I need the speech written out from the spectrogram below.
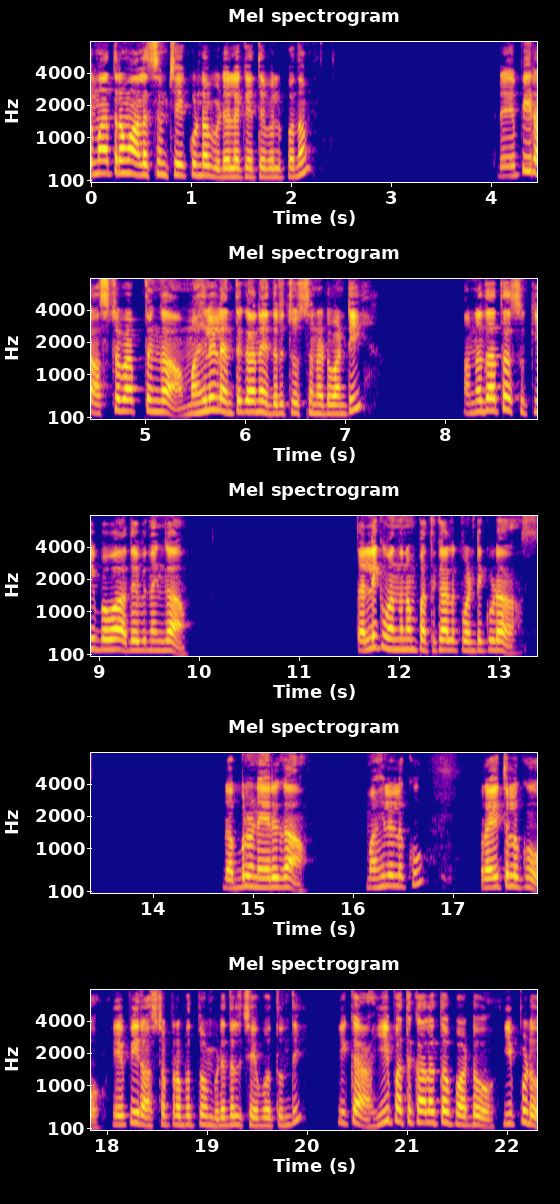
ఏమాత్రం ఆలస్యం చేయకుండా వీడియోలోకి వెళ్ళిపోదాం. రేపీ రాష్ట్ర వ్యాప్తంగా మహిళలు ఎంతగానో ఎదురుచూస్తున్నటువంటి అన్నదాత సుఖీభవ అదేవిధంగా తల్లికి వందనం పథకాలకు వంటి కూడా డబ్బులు నేరుగా మహిళలకు రైతులకు ఏపీ రాష్ట్ర ప్రభుత్వం విడుదల చేయబోతుంది. ఇక ఈ పథకాలతో పాటు ఇప్పుడు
